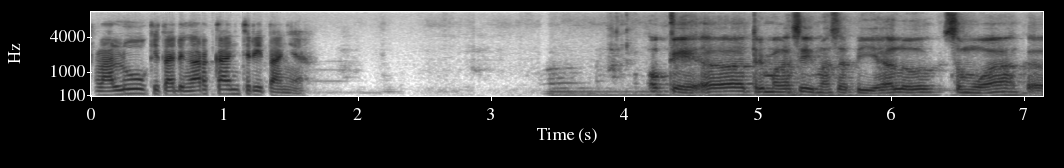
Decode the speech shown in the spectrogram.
Lalu kita dengarkan ceritanya. Oke, uh, terima kasih Mas Abi. Halo semua ke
